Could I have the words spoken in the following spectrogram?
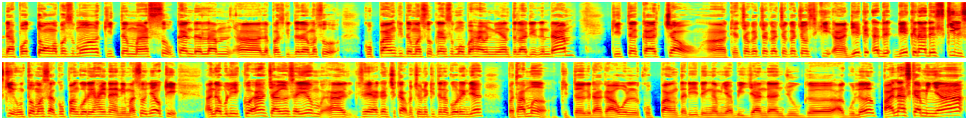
dah potong apa semua. Kita masukkan dalam... Uh, lepas kita dah masuk kupang, kita masukkan semua bahan yang telah direndam. Kita kacau. Ha, kacau, kacau, kacau, kacau sikit. Ha, dia, kena ada, dia kena ada skill sikit untuk masak kupang goreng Hainan ni. Maksudnya, okey. Anda boleh ikut ha, cara saya saya akan cakap macam mana kita nak goreng dia. Pertama, kita dah gaul kupang tadi dengan minyak bijan dan juga gula. Panaskan minyak,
